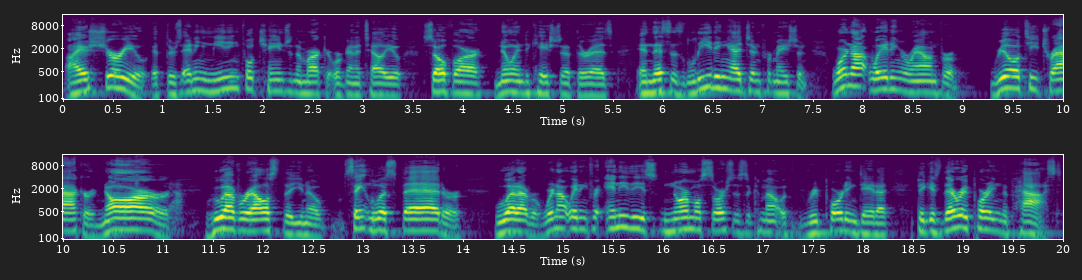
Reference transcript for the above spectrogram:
I assure you, if there's any meaningful change in the market, we're going to tell you. So far, no indication that there is. And this is leading edge information. We're not waiting around for RealtyTrac or NAR or yeah. whoever else, the you know St. Louis Fed or whatever. We're not waiting for any of these normal sources to come out with reporting data because they're reporting the past.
